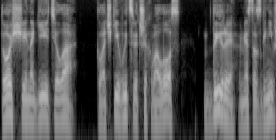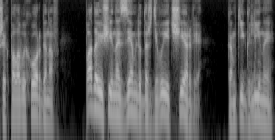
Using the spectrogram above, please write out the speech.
Тощие ноги и тела, клочки выцветших волос — дыры вместо сгнивших половых органов, падающие на землю дождевые черви, комки глины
